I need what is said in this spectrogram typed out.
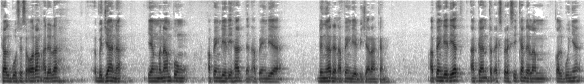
kalbu seseorang adalah bejana yang menampung apa yang dia lihat dan apa yang dia dengar dan apa yang dia bicarakan. Apa yang dia lihat akan terekspresikan dalam kalbunya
